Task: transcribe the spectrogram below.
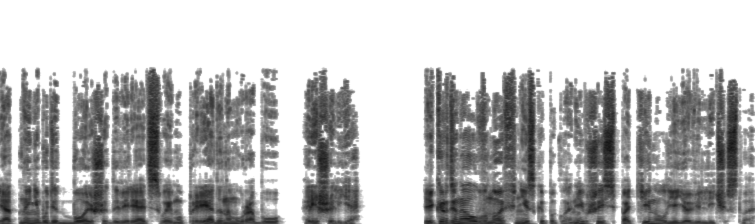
и отныне будет больше доверять своему преданному рабу Ришелье. И кардинал, вновь низко поклонившись, покинул ее величество.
